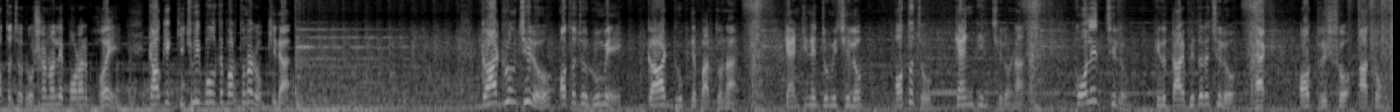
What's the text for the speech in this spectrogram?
অথচ রোশানলে পড়ার ভয়ে কাউকে কিছুই বলতে পারতো না রক্ষীরা। গার্ড রুম ছিল, অথচ রুমে গার্ড ঢুকতে পারতো না। ক্যান্টিনের জমি ছিল, অথচ ক্যান্টিন ছিল না। কলেজ ছিল, কিন্তু তার ভিতরে ছিল এক অদৃশ্য আতঙ্ক।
